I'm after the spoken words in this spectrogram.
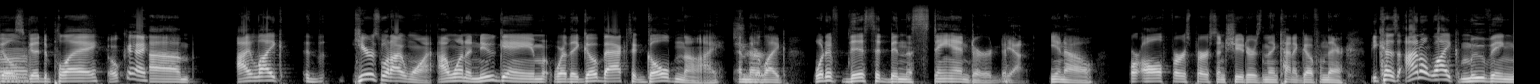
feels Uh, good to play Okay. Um, I like th- here's what I want. I want a new game where they go back to GoldenEye and they're like, what if this had been the standard? Yeah. You know, for all first person shooters and then kind of go from there. Because I don't like moving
